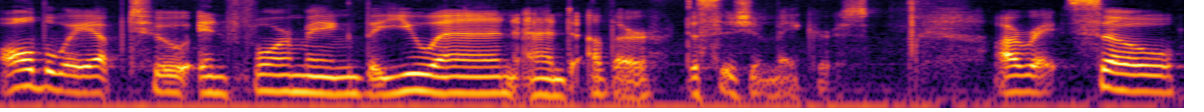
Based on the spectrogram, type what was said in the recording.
all the way up to informing the UN and other decision makers. All right, so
